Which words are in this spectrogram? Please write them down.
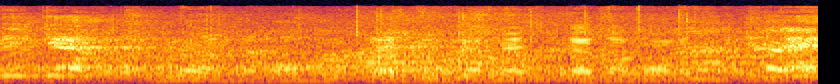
Bir anda hamur kendinde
